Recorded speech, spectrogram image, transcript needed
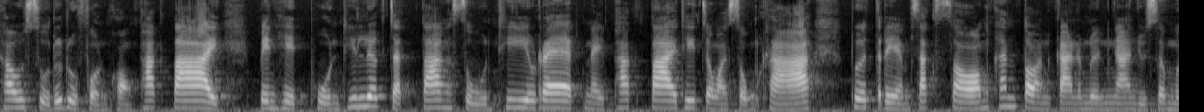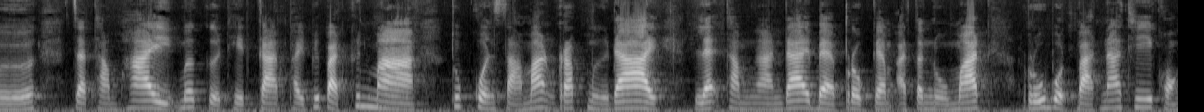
เข้าสู่ฤดูฝนของภาคใต้ เป็นเหตุผลที่เลือกจัดตั้งศูนย์ที่แรกในภาคใต้ที่จังหวัดสงขลาเพื่อเตรียมซักซ้อมขั้นตอนการดำเนินงานอยู่เสมอจะทำให้เมื่อเกิดเหตุการณ์ภัยพิบัติขึ้นมา ทุกคนสามารถรับมือได้ และทำงานได้แบบโปรแกรมอัตโนมัติ รู้บทบาทหน้าที่ของ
